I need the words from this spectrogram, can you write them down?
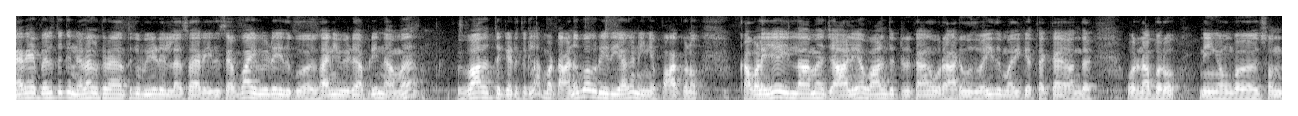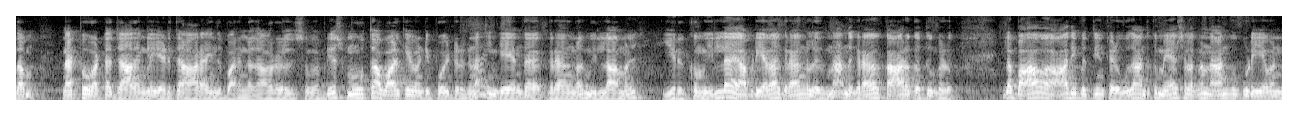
நிறைய பேர்த்துக்கு நிழல் கிரகத்துக்கு வீடு இல்லை சார். இது செவ்வாய் வீடு இது சனி வீடு அப்படின்னு நாம் விவாதத்துக்கு எடுத்துக்கலாம் பட் அனுபவ ரீதியாக நீங்கள் பார்க்கணும். கவலையே இல்லாமல் ஜாலியாக வாழ்ந்துட்டு இருக்காங்க. ஒரு அறுபது வயது மதிக்கத்தக்க அந்த ஒரு நபரோ நீங்கள் உங்கள் சொந்தம் நட்பு வட்ட ஜாதங்களை எடுத்து ஆராய்ந்து பாருங்கள். அவர்கள் அப்படியே ஸ்மூத்தாக வாழ்க்கை வண்டி போயிட்டு இருக்குன்னா இங்கே எந்த கிரகங்களும் இல்லாமல் இருக்கும். இல்லை அப்படி ஏதாவது கிரகங்கள் இருக்குன்னா அந்த கிரக காரகத்தும் கெடும். இல்லை பாவ ஆதிபத்தியம் கெடும் உதாரணத்துக்கு மேஷலக்கம் நான்கு கூடியவன்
